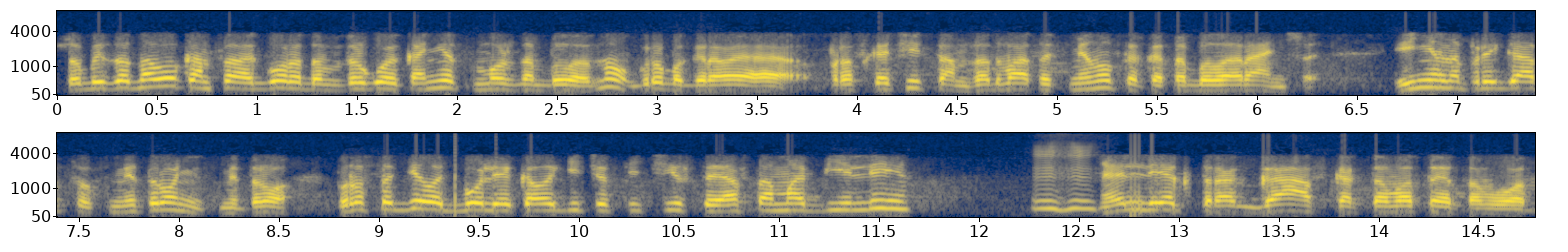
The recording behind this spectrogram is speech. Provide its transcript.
Чтобы из одного конца города в другой конец можно было, ну, грубо говоря, проскочить там за 20 минут, как это было раньше. И не напрягаться с метро, не с метро. Просто делать более экологически чистые автомобили, угу. электро, газ, как-то вот это вот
